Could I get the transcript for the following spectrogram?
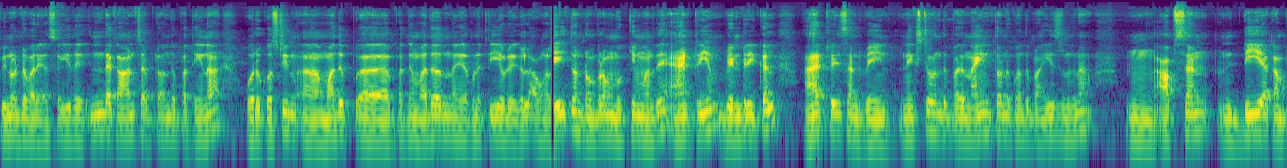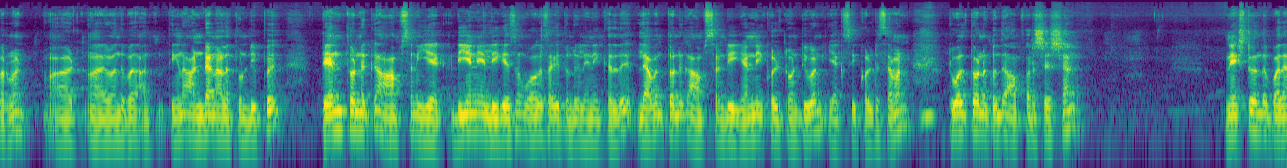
பின்னோட்டு வரைய. ஸோ இது இந்த கான்செப்ட் வந்து பார்த்தீங்கன்னா ஒரு கொஸ்டின் மது பார்த்தீங்கன்னா மது ஏற்படும் தீய விளைவுகள் அவங்க எயித் ஒன் ரொம்ப ரொம்ப முக்கியமானது. ஆட்ரியம் வென்ட்ரிக்கல் ஆட்ரிஸ் அண்ட் வெயின் நெக்ஸ்ட் வந்து பார்த்தீங்கன்னா நைன்த் ஒனுக்கு வந்து பார்த்தீங்கன்னா ஆப்ஷன் டிஆ கம்பேர்மெண்ட் வந்து பார்த்தீங்கன்னா அண்டநாள துண்டிப்பு டென்த் ஒன்றுக்கு ஆப்ஷன் ஏ. டிஎன்ஏ லீகேஸும் ஓகசாகி தொண்டுகள் இணைக்கிறது. லெவன்த் ஒன்றுக்கு option D. N equal twenty one X equal to seven twelfth ஒன்றுக்கு வந்து ஆப்பர்சேஷன் நெக்ஸ்ட் வந்து பார்த்தா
